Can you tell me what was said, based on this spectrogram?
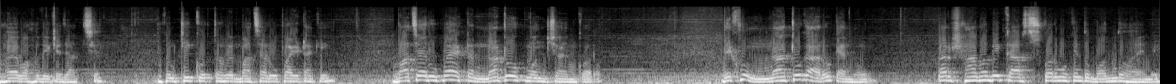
ভয়াবহ দিকে যাচ্ছে। এখন কি করতে হবে? বাঁচার উপায়টা কি? বাঁচার উপায় একটা নাটক মঞ্চায়ন করো। দেখুন, নাটক আরও কেন? তার স্বাভাবিক কাজকর্ম কিন্তু বন্ধ হয়নি।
